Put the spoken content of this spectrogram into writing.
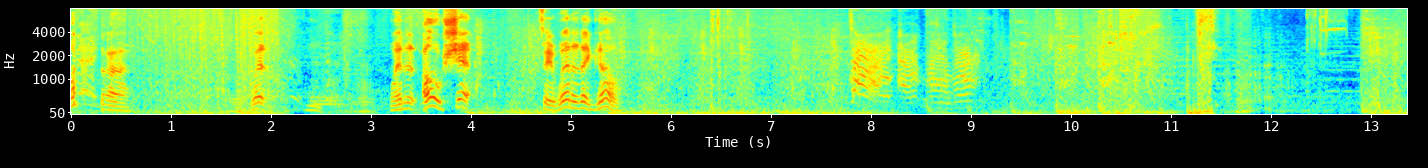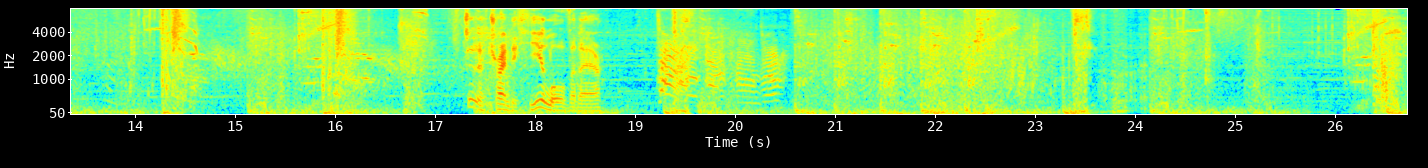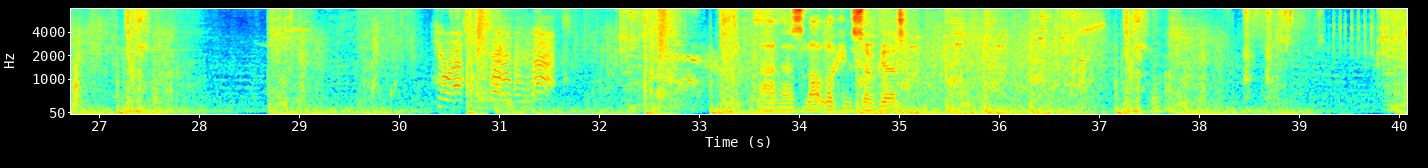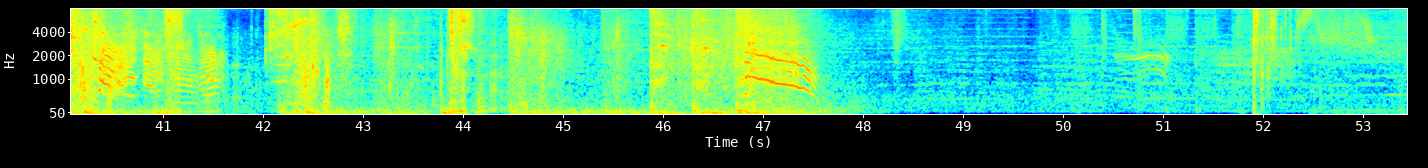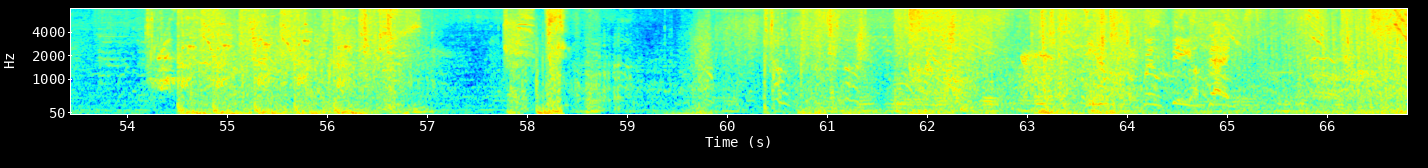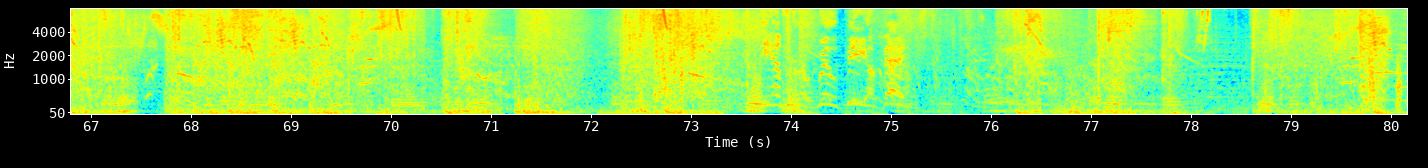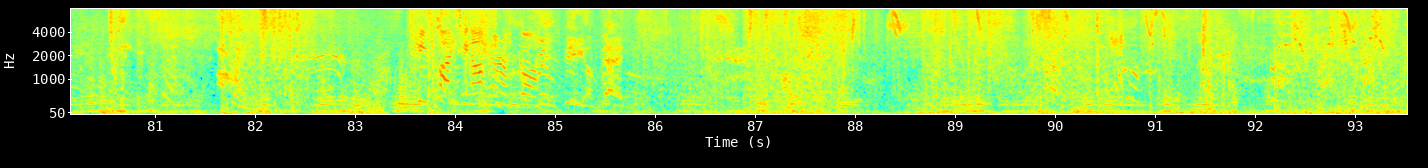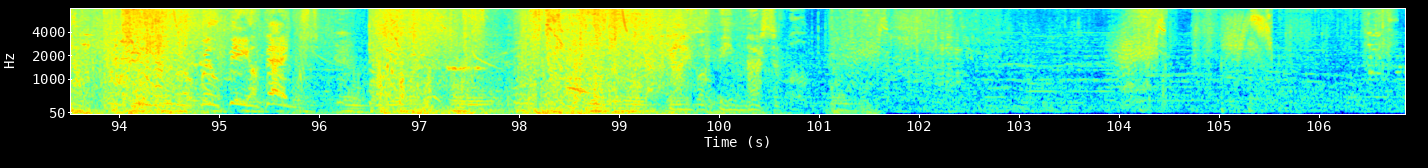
What the? Where? Where did? Oh shit! See, where did they go? Die! They're trying to heal over there. That's not looking so good.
